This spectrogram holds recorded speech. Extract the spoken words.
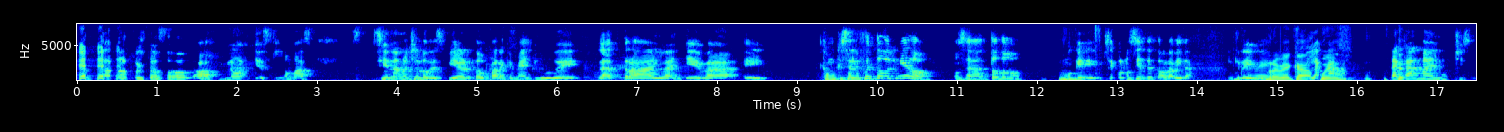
es tan orgulloso. Ah, no, y es lo más. Si en la noche lo despierto para que me ayude, la trae, la lleva, eh, como que se le fue todo el miedo. O sea, todo, como que se conocían de toda la vida. Increíble. Rebeca, la pues calma- La te- calma es muchísimo.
